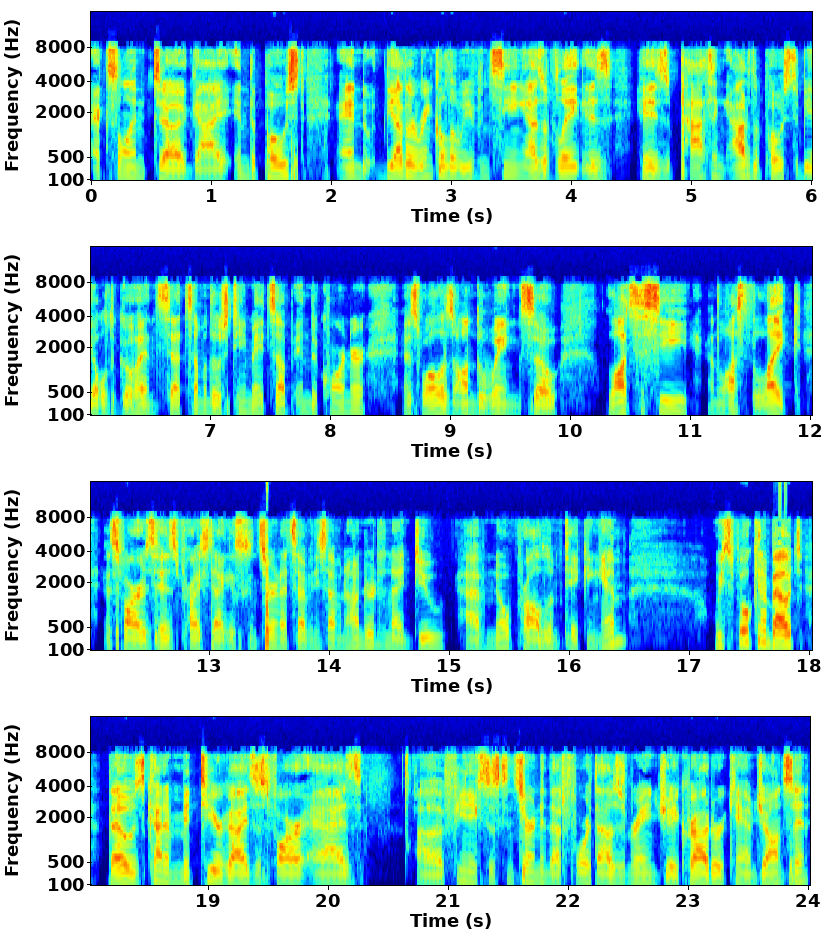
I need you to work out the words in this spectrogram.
excellent uh, guy in the post. And the other wrinkle that we've been seeing as of late is his passing out of the post to be able to go ahead and set some of those teammates up in the corner as well as on the wing. So lots to see and lots to like as far as his price tag is concerned at 7,700. And I do have no problem taking him. We've spoken about those kind of mid tier guys as far as uh, Phoenix is concerned in that 4,000 range. Jay Crowder, Cam Johnson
